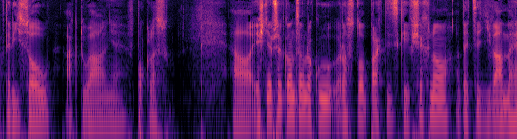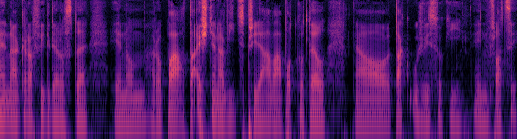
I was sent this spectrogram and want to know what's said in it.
které jsou aktuálně v poklesu. Ještě před koncem roku rostlo prakticky všechno a teď se díváme na grafy, kde roste jenom ropa. Ta ještě navíc přidává pod kotel tak už vysoký inflaci.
